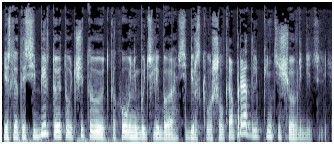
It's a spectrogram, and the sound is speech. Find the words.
если это Сибирь, то это учитывают какого-нибудь либо сибирского шелкопряда, либо каких-нибудь еще вредителей.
